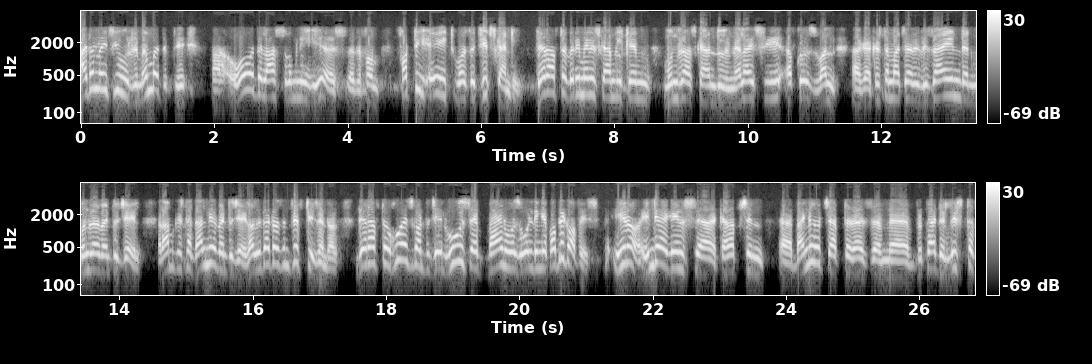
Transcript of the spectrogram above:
I don't know if you remember the, uh, over the last so many years, uh, from 48 was the Jeep scandal. Thereafter, very many scandals came. Mundhra scandal in LIC. Of course, one, uh, Krishnamachari resigned and Mundhra went to jail. Ramakrishna Dalmia went to jail. All that was in 50s and all. Thereafter, who has gone to jail? Who is a man who was holding a public office? You know, India against uh, corruption uh, Bangalore chapter has um, uh, prepared a list of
